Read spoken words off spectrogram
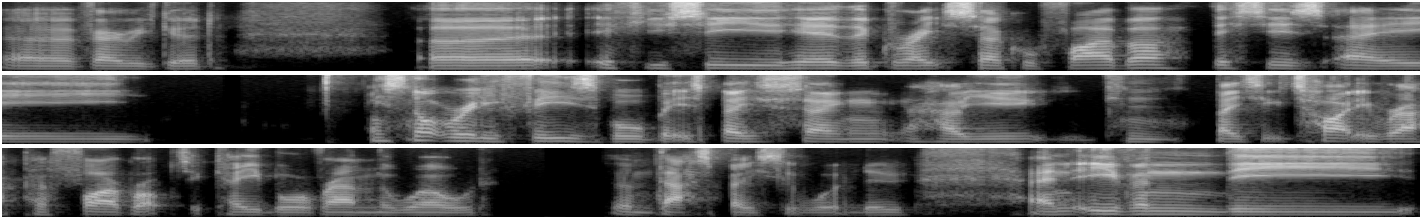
uh, very good uh if you see here the great circle fiber this is a it's not really feasible but it's basically saying how you can basically tightly wrap a fiber optic cable around the world and that's basically what we do and even the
